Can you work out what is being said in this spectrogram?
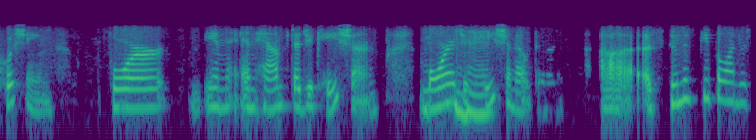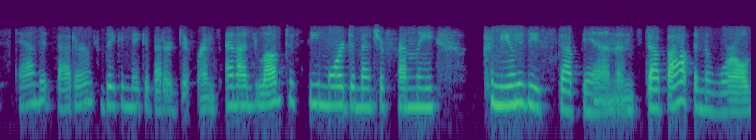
pushing for in enhanced education, more mm-hmm. education out there. Uh, as soon as people understand it better, they can make a better difference. And I'd love to see more dementia friendly communities step in and step up in the world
